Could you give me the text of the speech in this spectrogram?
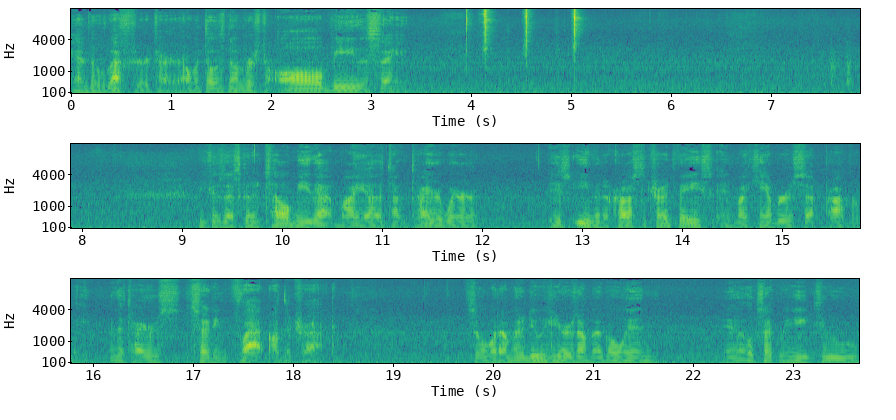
and the left rear tire. I want those numbers to all be the same. Because that's going to tell me that my uh, tire wear is even across the tread face and my camber is set properly and the tire is setting flat on the track. So what I'm going to do here is I'm going to go in and it looks like we need to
